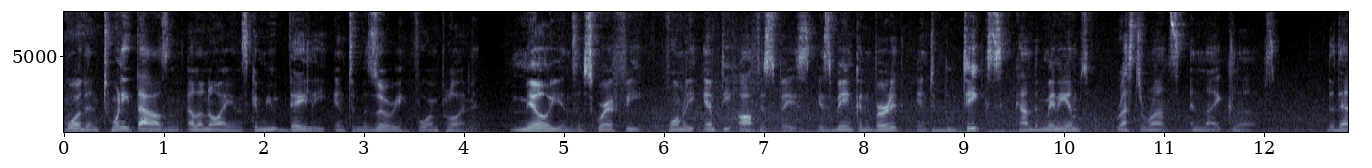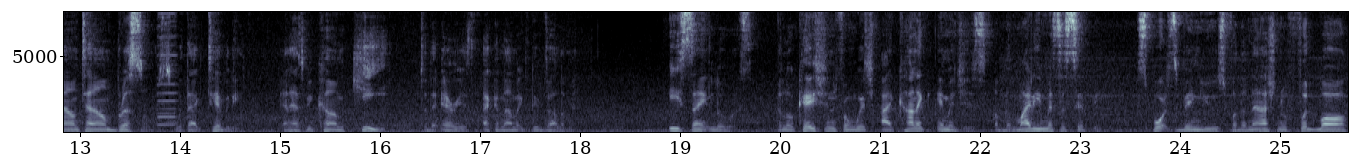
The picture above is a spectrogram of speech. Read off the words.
More than 20,000 Illinoisans commute daily into Missouri for employment. Millions of square feet, formerly empty office space, is being converted into boutiques, condominiums, restaurants, and nightclubs. The downtown bristles with activity and has become key to the area's economic development. East St. Louis, the location from which iconic images of the mighty Mississippi, sports venues for the National Football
